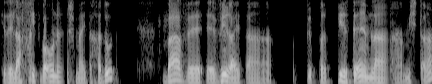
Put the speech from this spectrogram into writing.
כדי להפחית בעונש מההתאחדות, באה והעבירה את פרטיהם למשטרה,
